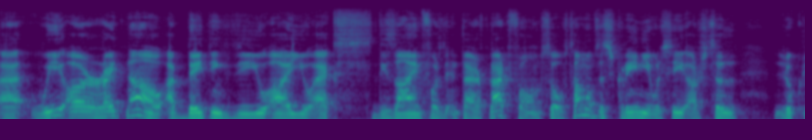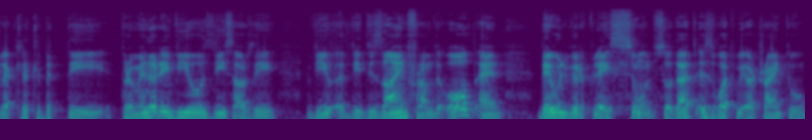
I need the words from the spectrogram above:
Uh, we are right now updating the UI UX design for the entire platform. So some of the screen you will see are still look like a little bit the preliminary views. These are the view uh, the design from the old, and they will be replaced soon. So that is what we are trying to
